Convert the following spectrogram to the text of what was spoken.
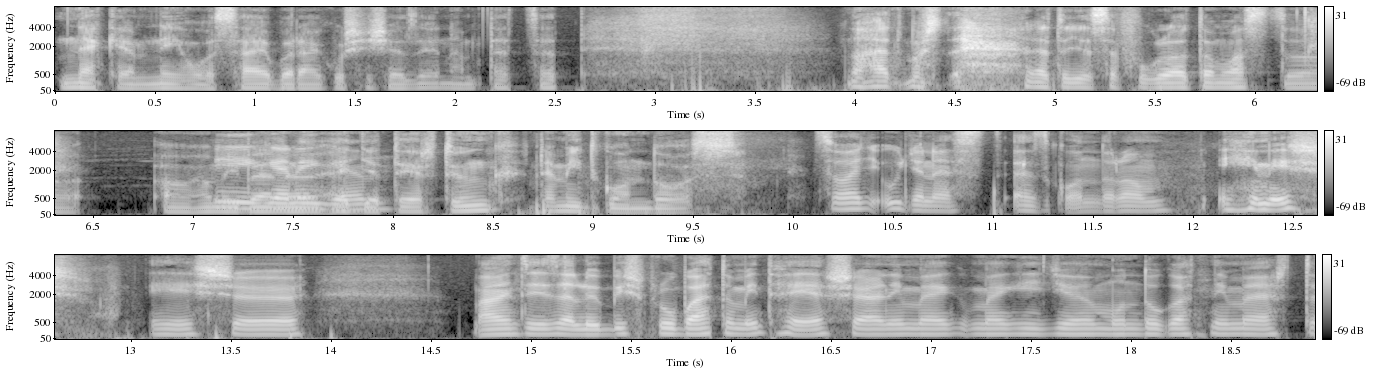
nekem néhol szájbarágos, és ezért nem tetszett. Na hát most lehet, hogy összefoglaltam azt, a, a, amiben igen, igen. egyetértünk, de mit gondolsz? Szóval hogy ugyanezt ezt gondolom én is, és Mármint, hogy az előbb is próbáltam itt helyeselni, meg, meg így mondogatni, mert,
